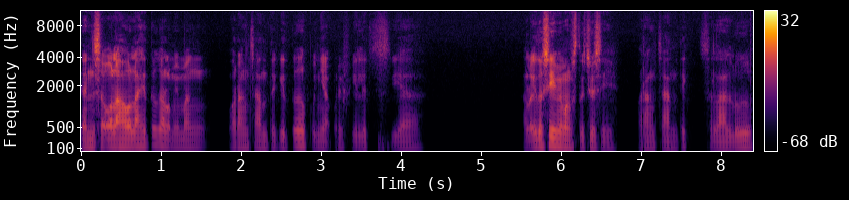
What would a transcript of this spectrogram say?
Dan seolah-olah itu kalau memang orang cantik itu punya privilege ya. Kalau itu sih memang setuju sih. Orang cantik selalu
